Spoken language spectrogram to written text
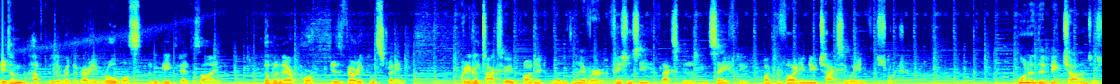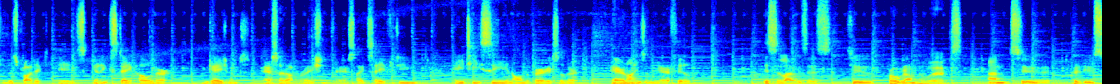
IDOM have delivered a very robust and detailed design. Dublin Airport is very constrained. Critical Taxiway project will deliver efficiency, flexibility and safety by providing new taxiway infrastructure. One of the big challenges for this project is getting stakeholder engagement, airside operations, airside safety, ATC and all the various other airlines on the airfield. This allows us to program the works and to produce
